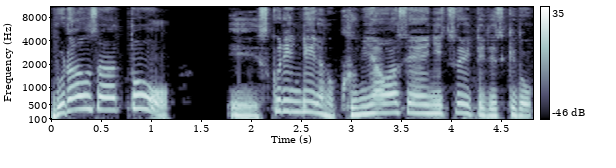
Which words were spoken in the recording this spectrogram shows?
ブラウザーと、えースクリーンリーダーの組み合わせについてですけど、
